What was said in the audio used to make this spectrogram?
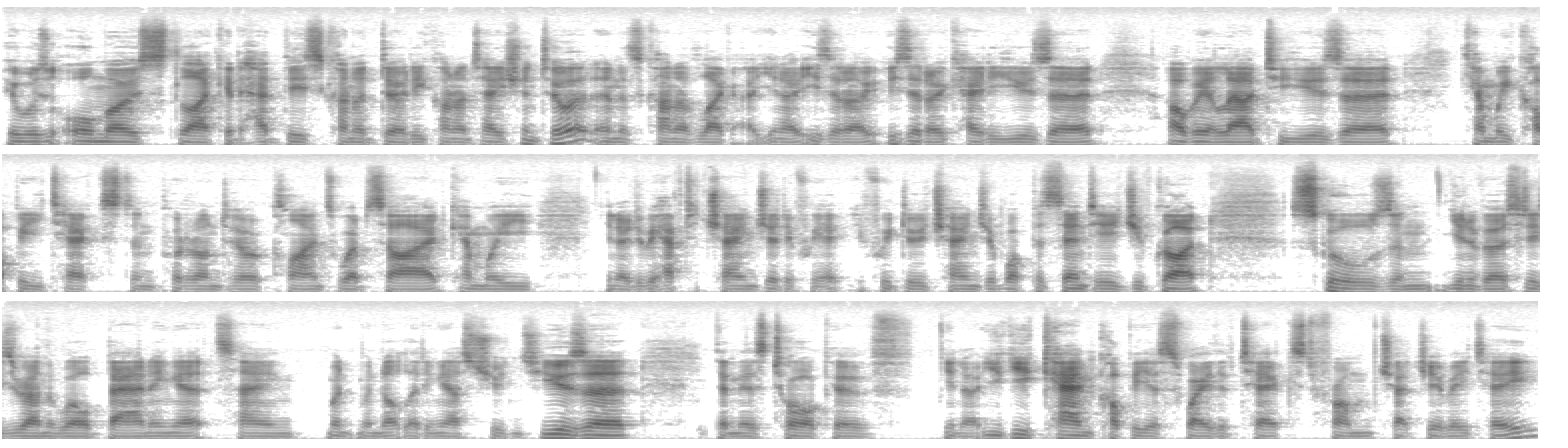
it was almost like it had this kind of dirty connotation to it, and it's kind of like you know, is it is it okay to use it? Are we allowed to use it? Can we copy text and put it onto a client's website? Can we, you know, do we have to change it if we if we do change it? What percentage? You've got schools and universities around the world banning it, saying we're not letting our students use it. Then there's talk of you know, you, you can copy a swathe of text from ChatGPT,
